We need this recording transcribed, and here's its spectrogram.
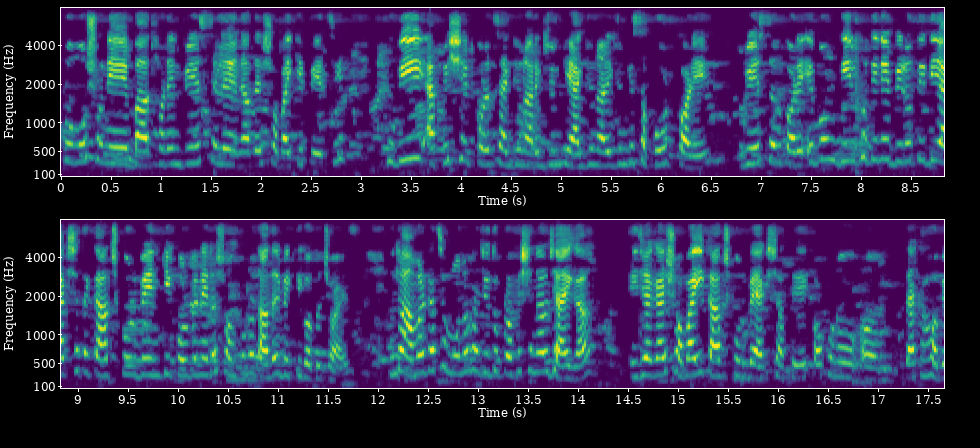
প্রমোশনে বা ধরেন রিহার্সেলে এনাদের সবাইকে পেয়েছি, খুবই অ্যাপ্রিসিয়েট করেছে একজন আরেকজনকে একজন আরেকজনকে সাপোর্ট করে। রিহার্সেল করে এবং দীর্ঘদিনের বিরতি দিয়ে একসাথে কাজ করবেন, কি করবেন, এটা সম্পূর্ণ তাদের ব্যক্তিগত চয়েস কিন্তু আমার কাছে মনে হয় যেহেতু প্রফেশনাল জায়গা, এই জায়গায় সবাই কাজ করবে একসাথে, কখনো দেখা হবে,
